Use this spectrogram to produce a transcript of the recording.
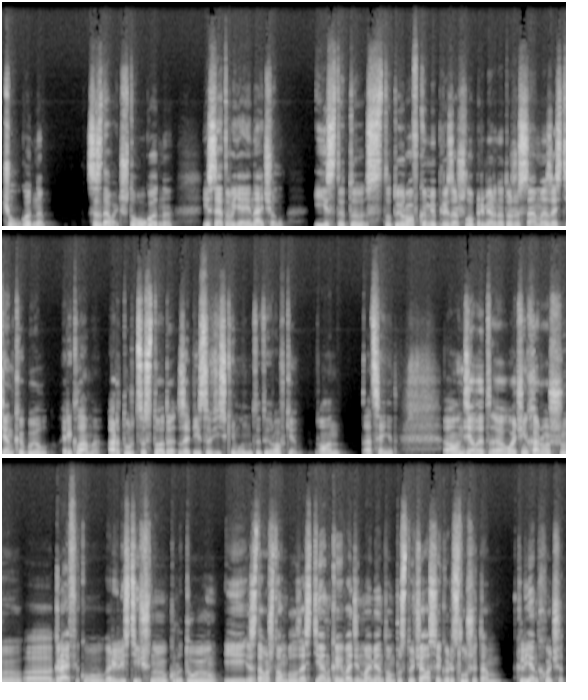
что угодно, создавать что угодно. И с этого я и начал. И с, тату- с татуировками произошло примерно то же самое. За стенкой был реклама Артур Цестода. Записывайтесь к нему на татуировки. Он оценит. Он делает э, очень хорошую э, графику, реалистичную, крутую. И из-за того, что он был за стенкой, в один момент он постучался и говорит, слушай, там клиент хочет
